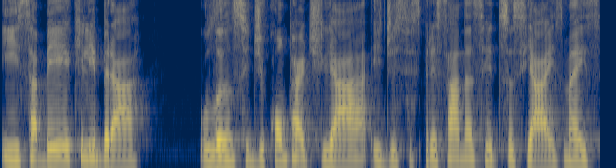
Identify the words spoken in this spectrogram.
e saber equilibrar o lance de compartilhar e de se expressar nas redes sociais, mas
